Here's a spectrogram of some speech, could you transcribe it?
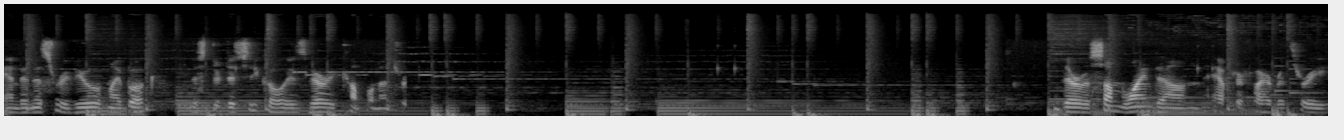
And in this review of my book, Mr. DeSico is very complimentary. There was some wind down after Firebird 3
